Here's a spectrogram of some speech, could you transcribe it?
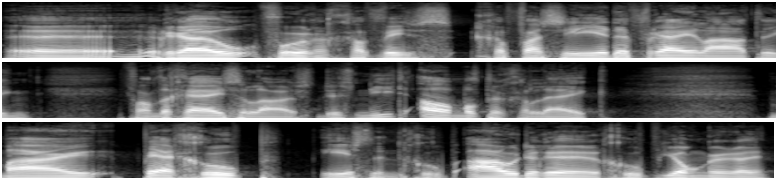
uh, ruil voor een gefaseerde vrijlating van de gijzelaars. Dus niet allemaal tegelijk, maar per groep. Eerst een groep ouderen, een groep jongeren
